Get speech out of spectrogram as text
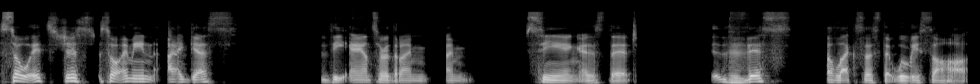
so it's just so i mean i guess the answer that i'm i'm seeing is that this Alexis that we saw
